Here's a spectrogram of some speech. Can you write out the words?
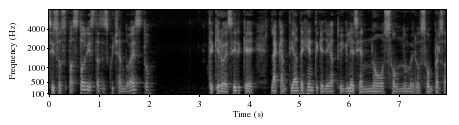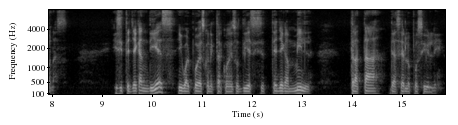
Si sos pastor y estás escuchando esto, te quiero decir que la cantidad de gente que llega a tu iglesia no son números, son personas. Y si te llegan 10, igual puedes conectar con esos 10. Y si te llegan 1000, trata de hacer lo posible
